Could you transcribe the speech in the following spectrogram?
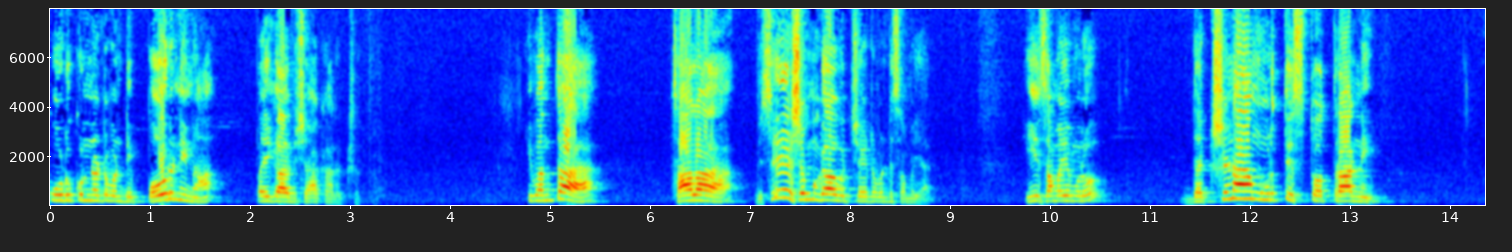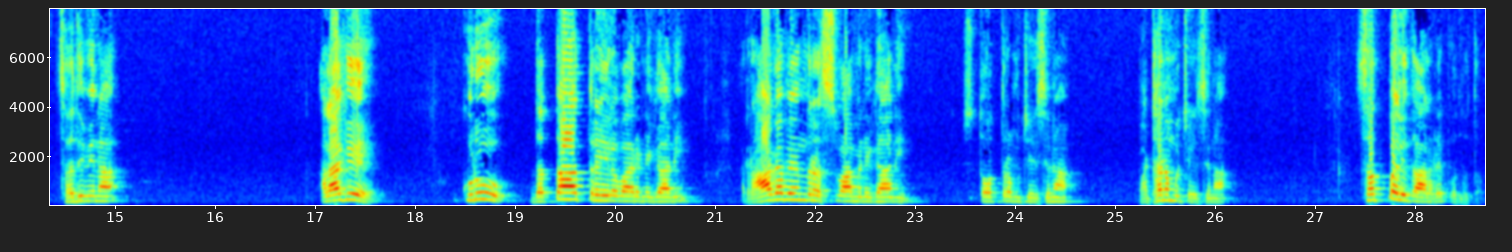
కూడుకున్నటువంటి పౌర్ణిమ పైగా విశాఖ నక్షత్రం. ఇవంతా చాలా విశేషముగా వచ్చేటువంటి సమయాలు. ఈ సమయంలో దక్షిణామూర్తి స్తోత్రాన్ని చదివిన అలాగే గురు దత్తాత్రేయుల వారిని కానీ రాఘవేంద్ర స్వామిని కానీ స్తోత్రం చేసిన పఠనము చేసిన సత్ఫలితాలని పొందుతాం.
